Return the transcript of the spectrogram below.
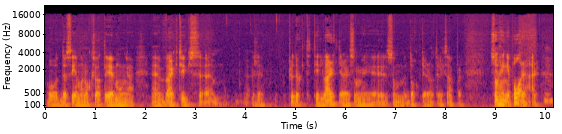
Och då ser man också att det är många verktygs eller produkttillverkare som, är, som Docker till exempel som hänger på det här. Mm.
